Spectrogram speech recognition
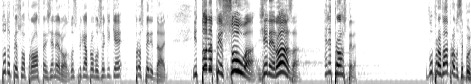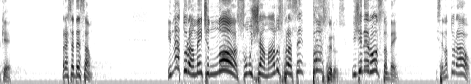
Toda pessoa próspera é generosa. Vou explicar para você o que é prosperidade. E toda pessoa generosa, ela é próspera. Vou provar para você por quê. Preste atenção. E naturalmente nós somos chamados para ser prósperos e generosos também. Isso é natural.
